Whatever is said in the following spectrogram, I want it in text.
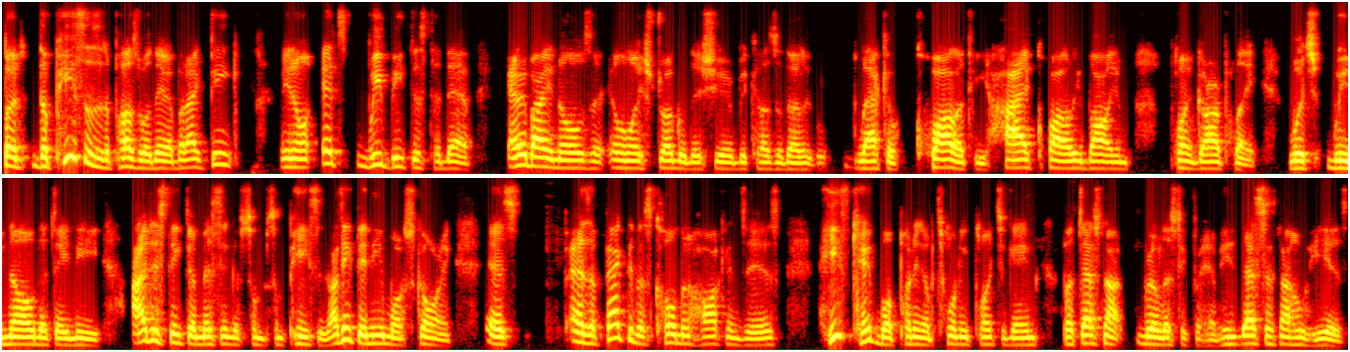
But the pieces of the puzzle are there. But I think, you know, it's we beat this to death. Everybody knows that Illinois struggled this year because of the lack of quality, high quality volume point guard play, which we know that they need. I just think they're missing some some pieces. I think they need more scoring. As as effective as Coleman Hawkins is, he's capable of putting up 20 points a game, but that's not realistic for him. He that's just not who he is.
